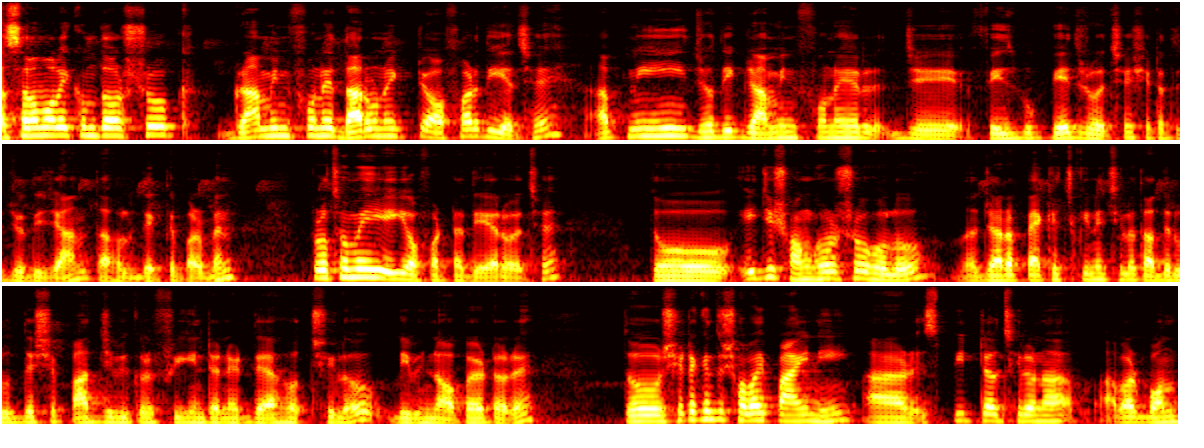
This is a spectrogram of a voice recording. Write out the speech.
আসসালামু আলাইকুম দর্শক, গ্রামীণ ফোনে দারুণ একটি অফার দিয়েছে। আপনি যদি গ্রামীণ ফোনের যে ফেসবুক পেজ রয়েছে, সেটাতে যদি যান, তাহলে দেখতে পারবেন। প্রথমেই এই অফারটা দেওয়া রয়েছে। তো এই যে সংঘর্ষ হলো, যারা প্যাকেজ কিনেছিল, তাদের উদ্দেশ্যে পাঁচ জিবি করে ফ্রি ইন্টারনেট দেওয়া হচ্ছিল বিভিন্ন অপারেটরে তো সেটা কিন্তু সবাই পায়নি, আর স্পিডটাও ছিল না, আবার বন্ধ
